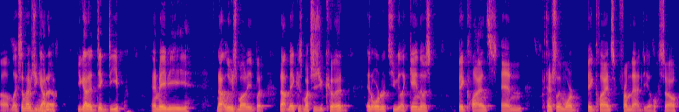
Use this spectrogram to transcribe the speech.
Um, like sometimes you gotta you gotta dig deep and maybe not lose money, but not make as much as you could in order to like gain those big clients and potentially more big clients from that deal. So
